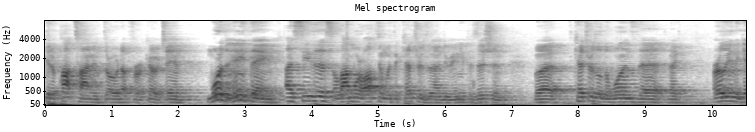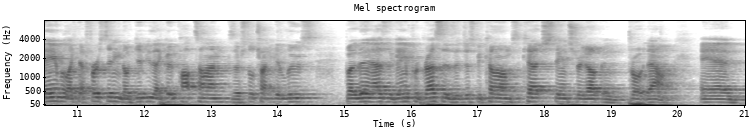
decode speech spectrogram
get a pop time and throw it up for a coach. And more than anything, I see this a lot more often with the catchers than I do any position. But catchers are the ones that like early in the game or like that first inning, they'll give you that good pop time because they're still trying to get loose. But then as the game progresses, it just becomes catch, stand straight up, and throw it down. And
